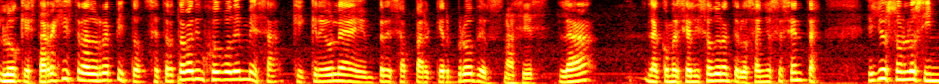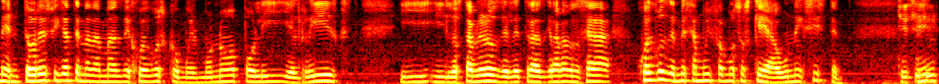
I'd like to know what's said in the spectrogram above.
lo que está registrado, repito, se trataba de un juego de mesa que creó la empresa Parker Brothers. Así es. La, la comercializó durante los años 60. Ellos son los inventores, fíjate nada más, de juegos como el Monopoly, el Risk y, y los tableros de letras grabados, o sea, juegos de mesa muy famosos que aún existen. Sí, sí, Sí. sí.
